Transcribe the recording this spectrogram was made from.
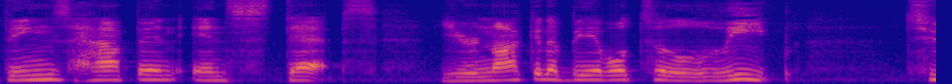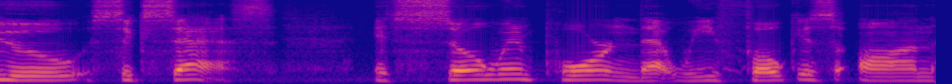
things happen in steps. You're not going to be able to leap to success. It's so important that we focus on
